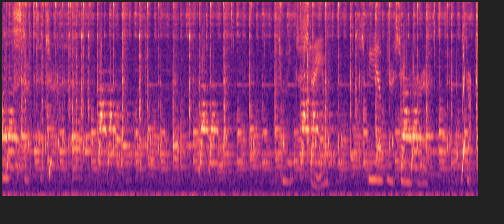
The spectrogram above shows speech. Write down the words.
Start the turn. Join stream. Speed up your stream for start.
